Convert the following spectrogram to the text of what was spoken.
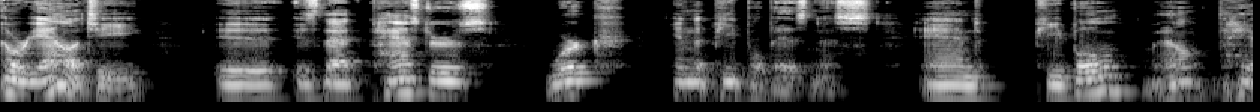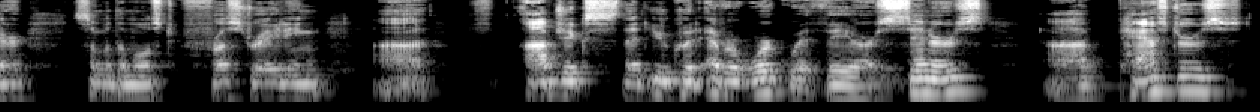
A reality is, is that pastors work in the people business, and people, well, they are some of the most frustrating uh, objects that you could ever work with. They are sinners. Uh, pastors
